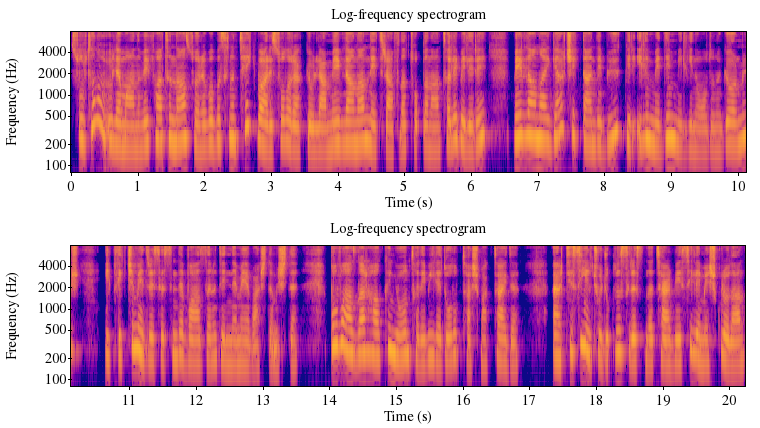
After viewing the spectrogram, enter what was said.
Sultan Ülema'nın vefatından sonra babasının tek varisi olarak görülen Mevlana'nın etrafına toplanan talebeleri Mevlana'yı gerçekten de büyük bir ilim ve din bilgini olduğunu görmüş, İplikçi medresesinde vaazlarını dinlemeye başlamıştı. Bu vaazlar halkın yoğun talebiyle dolup taşmaktaydı. Ertesi yıl çocukluğu sırasında terbiyesiyle meşgul olan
